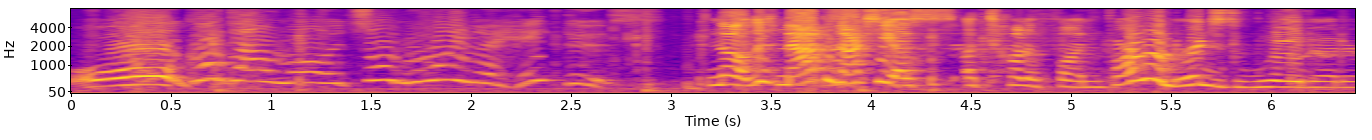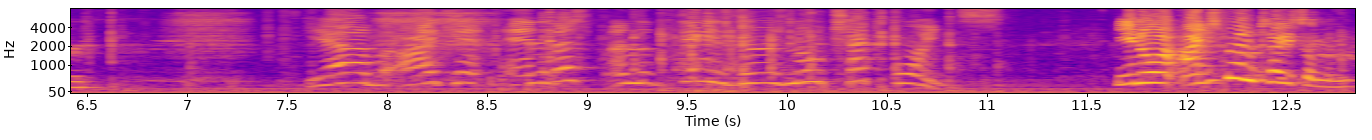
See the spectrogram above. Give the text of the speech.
Oh, Go down low. It's so annoying. I hate this. no, this map is actually a ton of fun. Farmer Bridge is way better. Yeah, but I can't. And the best. And the thing is, there is no checkpoints. You know what? I just want to tell you something.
